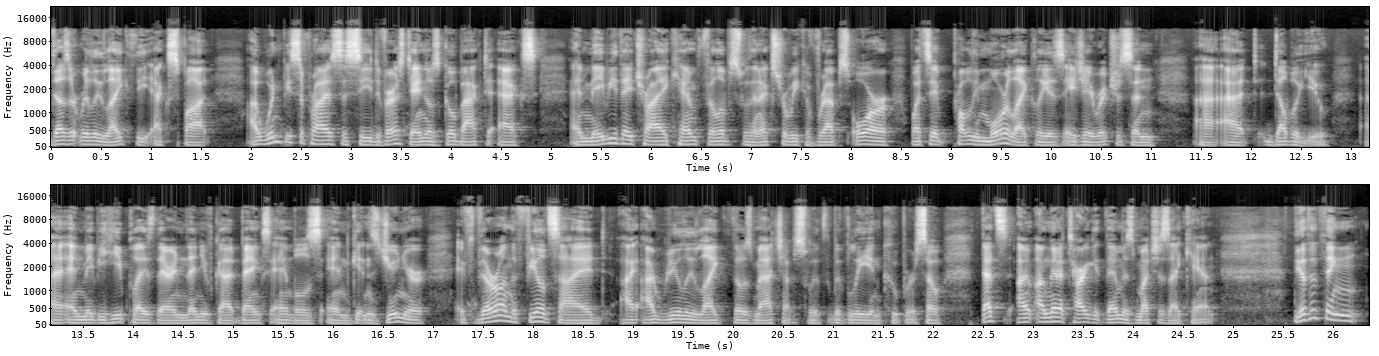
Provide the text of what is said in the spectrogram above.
doesn't really like the X spot, I wouldn't be surprised to see DaVaris Daniels go back to X and maybe they try Cam Phillips with an extra week of reps, or what's it probably more likely is AJ Richardson uh, at W uh, and maybe he plays there, and then you've got Banks, Ambles, and Gittens Jr. If they're on the field side, I, I really like those matchups with with Lee and Cooper. So that's I'm, I'm going to target them as much as I can. The other thing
